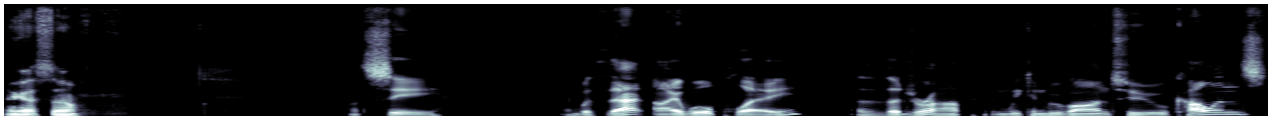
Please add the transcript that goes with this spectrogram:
I guess so. Let's see. And with that, I will play the drop, and we can move on to Colin's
